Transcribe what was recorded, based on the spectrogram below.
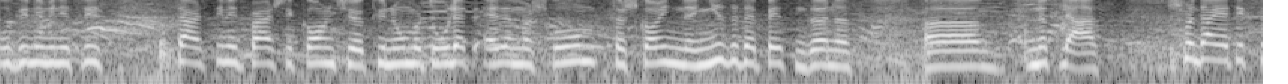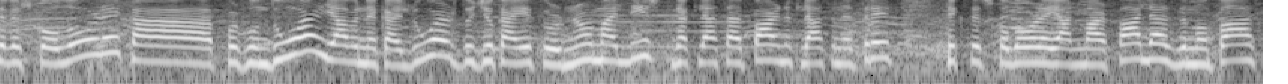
udhëzimi i Ministrisë së Arsimit parashikon që ky numër të ulet edhe më shumë, të shkojë në njëzet e pesë nxënës në klasë. Shpërndarja e teksteve shkollore ka përfunduar javën e kaluar, çdo gjë ka ecur normalisht nga klasa e parë në klasën e tretë, tekstet shkollore janë marrë falas dhe më pas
